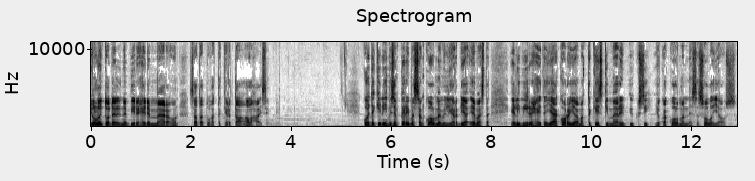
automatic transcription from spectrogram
jolloin todellinen virheiden määrä on 100 000 kertaa alhaisempi. Kuitenkin ihmisen perimässä on kolme miljardia emästä, eli virheitä jää korjaamatta keskimäärin yksi joka kolmannessa solujaossa.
